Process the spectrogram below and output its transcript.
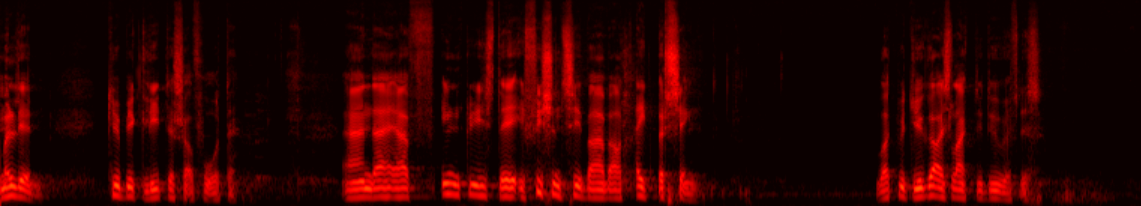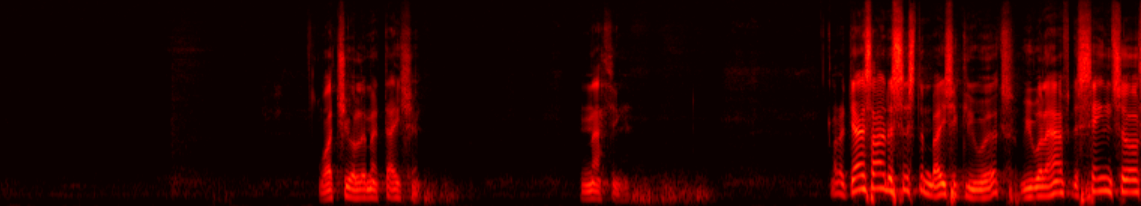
million cubic liters of water. And they have increased their efficiency by about 8%. What would you guys like to do with this? What's your limitation? Nothing. All right, that's how the system basically works. We will have the sensors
